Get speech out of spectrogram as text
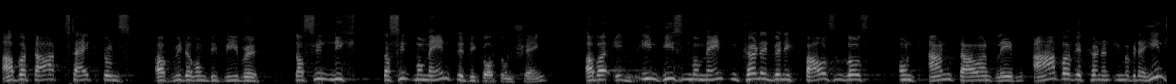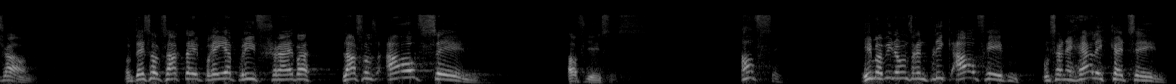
Aber da zeigt uns auch wiederum die Bibel, das sind nicht, das sind Momente, die Gott uns schenkt. Aber in, in diesen Momenten können wir nicht pausenlos und andauernd leben. Aber wir können immer wieder hinschauen. Und deshalb sagt der Hebräerbriefschreiber, lass uns aufsehen auf Jesus. Aufsehen. Immer wieder unseren Blick aufheben und seine Herrlichkeit sehen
